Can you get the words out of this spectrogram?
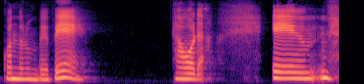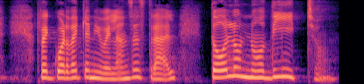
cuando era un bebé. Ahora, em, recuerda que a nivel ancestral, todo lo no dicho,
